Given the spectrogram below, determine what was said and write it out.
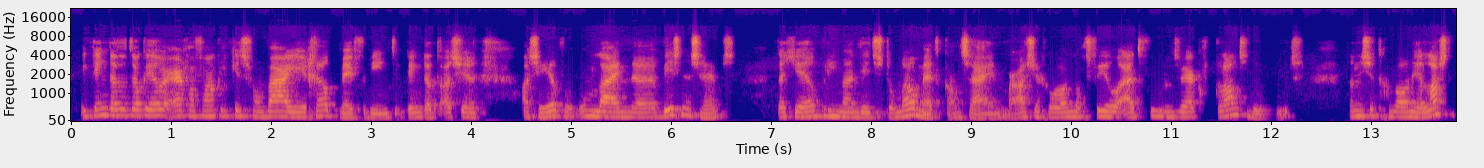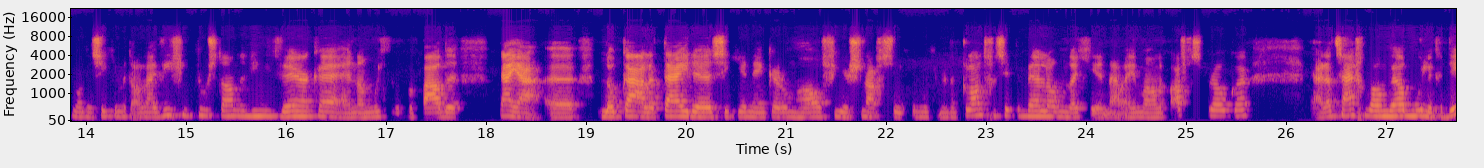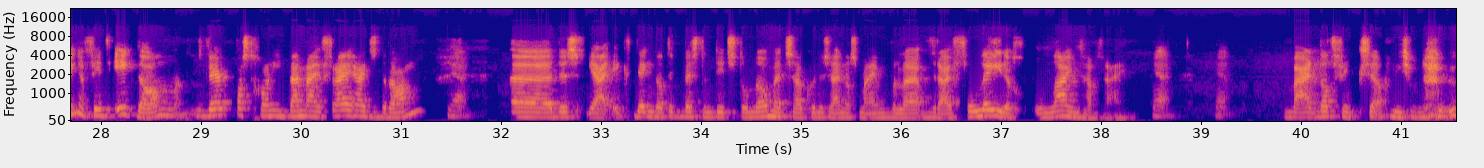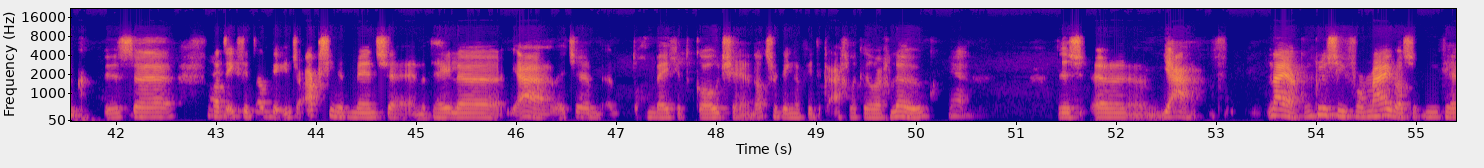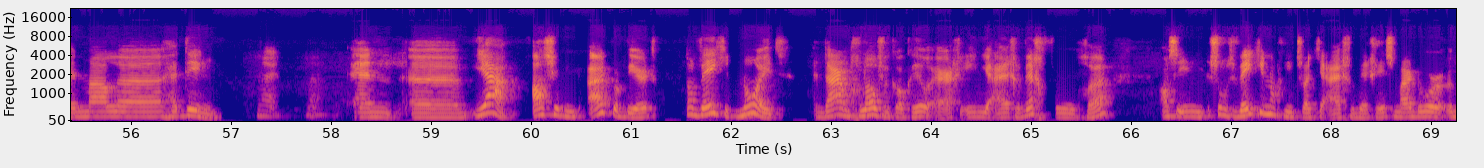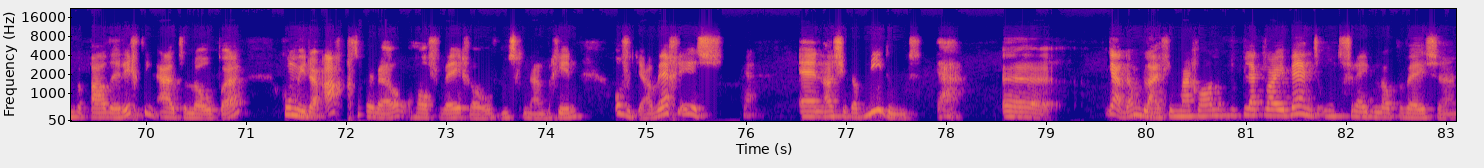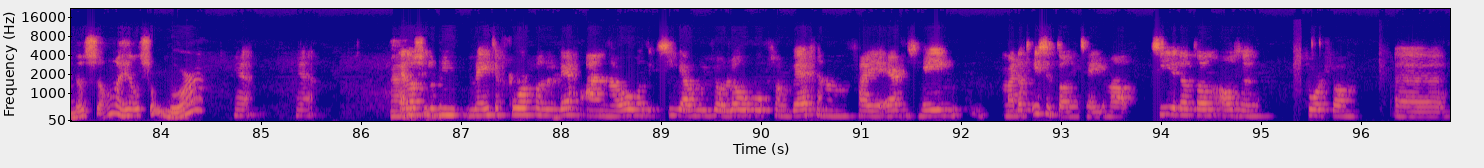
Ik denk dat het ook heel erg afhankelijk is van waar je je geld mee verdient. Ik denk dat als je, als je heel veel online eh, business hebt, dat je heel prima een digital nomad kan zijn. Maar als je gewoon nog veel uitvoerend werk voor klanten doet, dan is het gewoon heel lastig. Want dan zit je met allerlei wifi-toestanden die niet werken. En dan moet je op bepaalde, nou ja, eh, lokale tijden zit je in één keer om half vier s'nachts moet je met een klant gaan zitten bellen, omdat je nou eenmaal hebt afgesproken. Ja, dat zijn gewoon wel moeilijke dingen, vind ik dan. Het werk past gewoon niet bij mijn vrijheidsdrang. Ja. Eh, dus ja, ik denk dat ik best een digital nomad zou kunnen zijn als mijn bedrijf volledig online zou zijn. Ja, ja. Maar dat vind ik zelf niet zo leuk. Dus, uh, Want ik vind ook de interactie met mensen en het hele, ja, weet je, toch een beetje het coachen en dat soort dingen vind ik eigenlijk heel erg leuk. Ja. Dus uh, ja, nou ja, conclusie voor mij was het niet helemaal uh, het ding. Nee. nee. En ja, als je het niet uitprobeert, dan weet je het nooit. En daarom geloof ik ook heel erg in je eigen weg volgen. Als in, soms weet je nog niet wat je eigen weg is, maar door een bepaalde richting uit te lopen, kom je erachter wel, halverwege of misschien aan het begin, of het jouw weg is. Ja. En als je dat niet doet, ja, uh, ja, dan blijf je maar gewoon op de plek waar je bent, ontevreden lopen wezen. En dat is wel heel zonde hoor. Ja, ja. Ja, en als je die metafoor van die weg aanhoudt, want ik zie jou nu zo lopen op zo'n weg en dan ga je ergens heen, maar dat is het dan niet helemaal. Zie je dat dan als een soort van uh,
